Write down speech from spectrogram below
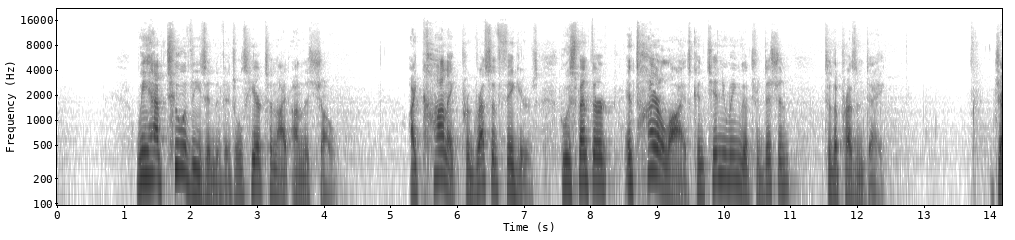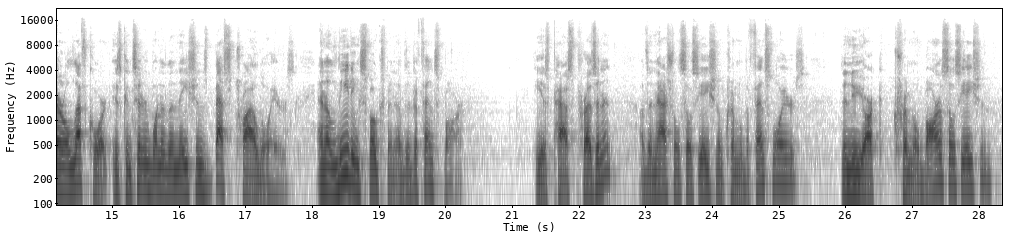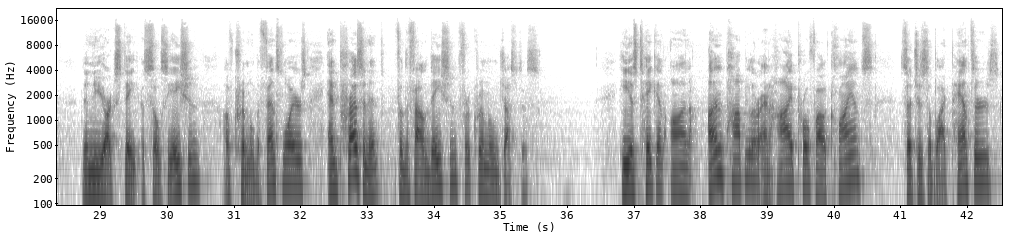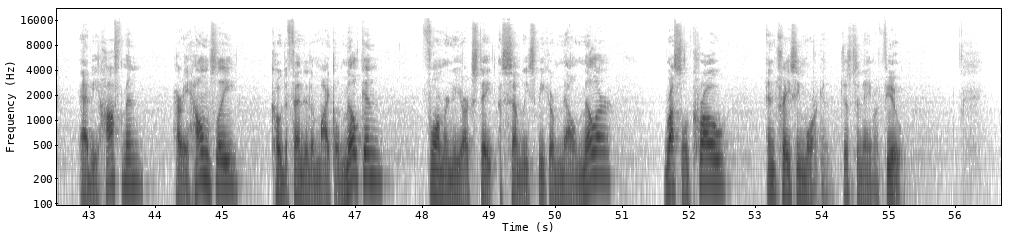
We have two of these individuals here tonight on this show. Iconic progressive figures who have spent their entire lives continuing the tradition to the present day. Gerald Lefcourt is considered one of the nation's best trial lawyers and a leading spokesman of the defense bar. He is past president of the National Association of Criminal Defense Lawyers, the New York Criminal Bar Association, the New York State Association of Criminal Defense Lawyers, and president for the Foundation for Criminal Justice. He has taken on unpopular and high profile clients such as the Black Panthers, Abbie Hoffman, Harry Helmsley, co defendant of Michael Milken, former New York State Assembly Speaker Mel Miller, Russell Crowe, and Tracy Morgan, just to name a few.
